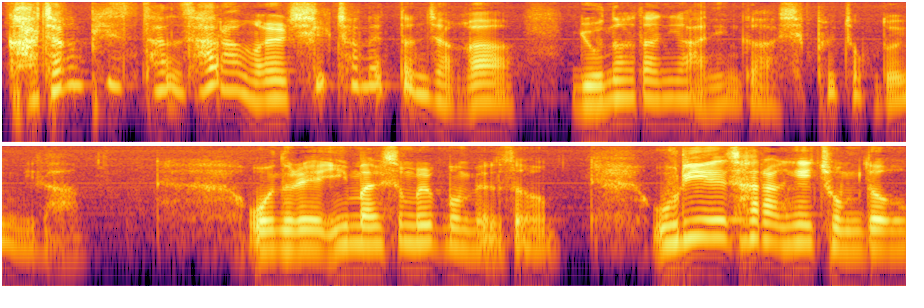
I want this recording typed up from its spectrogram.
가장 비슷한 사랑을 실천했던 자가 요나단이 아닌가 싶을 정도입니다. 오늘의 이 말씀을 보면서 우리의 사랑이 좀 더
